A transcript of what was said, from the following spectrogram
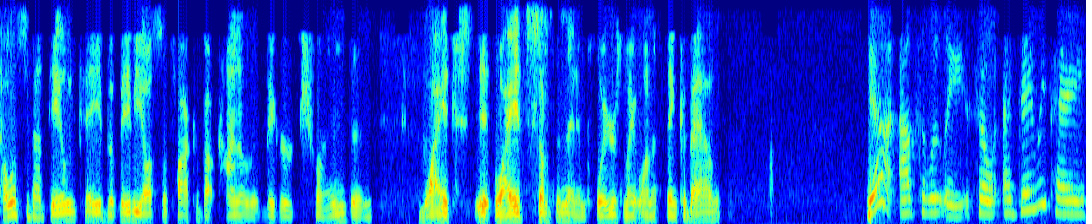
tell us about daily pay, but maybe also talk about kind of the bigger trend and why it's it, why it's something that employers might want to think about. Yeah, absolutely. So at DailyPay,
